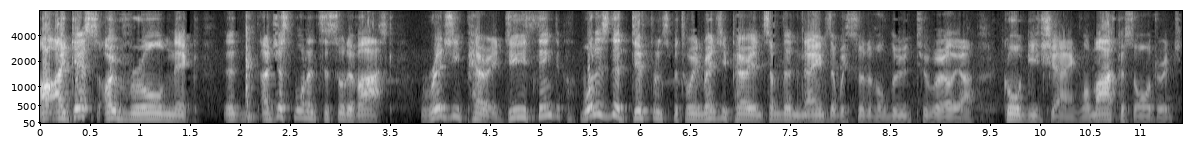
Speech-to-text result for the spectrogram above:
I, I guess overall, Nick, uh, I just wanted to sort of ask. Reggie Perry, do you think what is the difference between Reggie Perry and some of the names that we sort of alluded to earlier? Gorgui Dieng, LaMarcus Aldridge,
